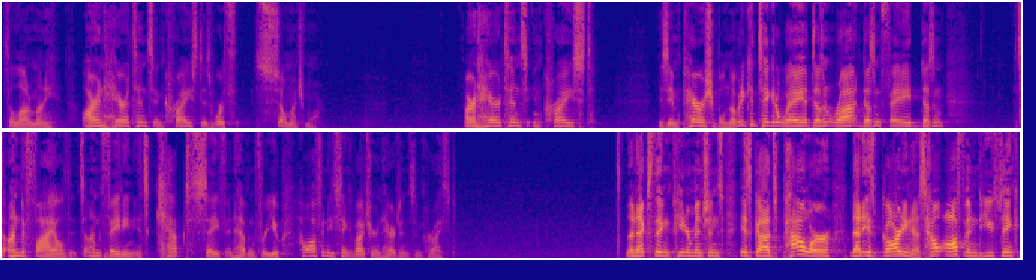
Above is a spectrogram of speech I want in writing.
It's a lot of money. Our inheritance in Christ is worth so much more. Our inheritance in Christ is imperishable. Nobody can take it away. It doesn't rot, doesn't fade, doesn't It's undefiled, it's unfading, it's kept safe in heaven for you. How often do you think about your inheritance in Christ? The next thing Peter mentions is God's power that is guarding us. How often do you think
